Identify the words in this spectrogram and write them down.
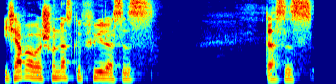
Ich habe aber schon das Gefühl, dass es, dass es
